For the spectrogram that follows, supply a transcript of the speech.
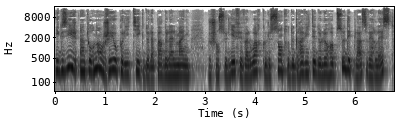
exige un tournant géopolitique de la part de l'Allemagne. Le chancelier fait valoir que le centre de gravité de l'Europe se déplace vers l'Est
